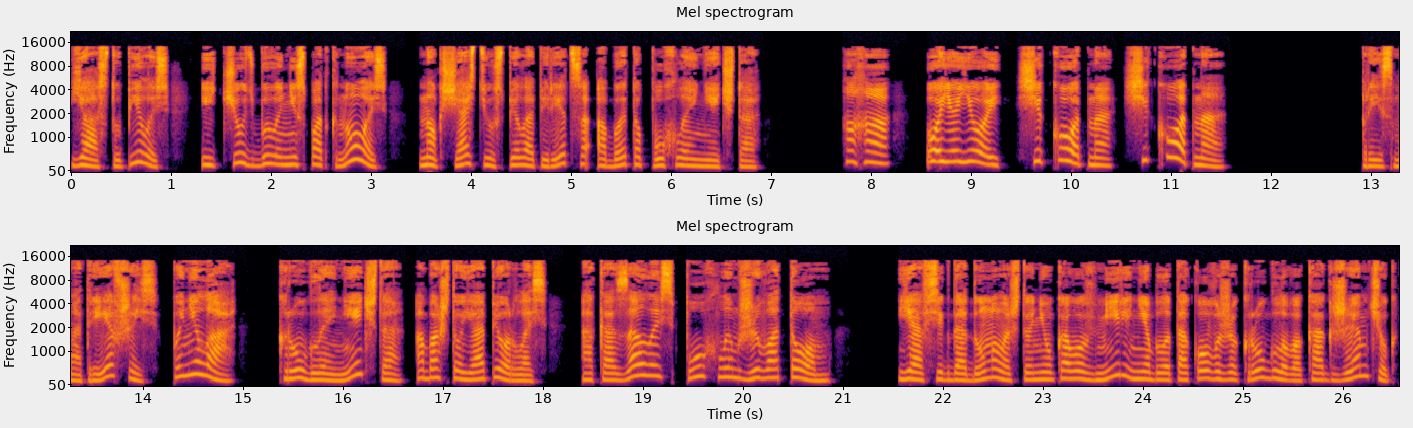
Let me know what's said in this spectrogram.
Я оступилась и чуть было не споткнулась, но, к счастью, успела опереться об это пухлое нечто. «Ага, ой-ой-ой, щекотно, щекотно!» Присмотревшись, поняла. Круглое нечто, обо что я оперлась, оказалось пухлым животом. Я всегда думала, что ни у кого в мире не было такого же круглого, как жемчуг,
